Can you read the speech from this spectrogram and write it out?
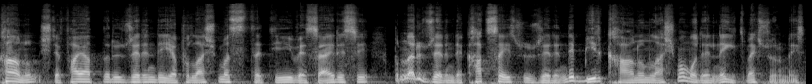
Kanun işte fay hatları üzerinde yapılaşma statiği vesairesi bunlar üzerinde kat sayısı üzerinde bir kanunlaşma modeline gitmek zorundayız.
